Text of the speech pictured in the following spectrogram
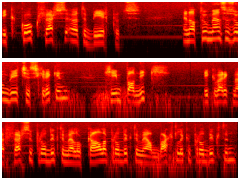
Ik kook vers uit de beerput. En dat doet mensen zo'n beetje schrikken. Geen paniek. Ik werk met verse producten, met lokale producten, met ambachtelijke producten.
